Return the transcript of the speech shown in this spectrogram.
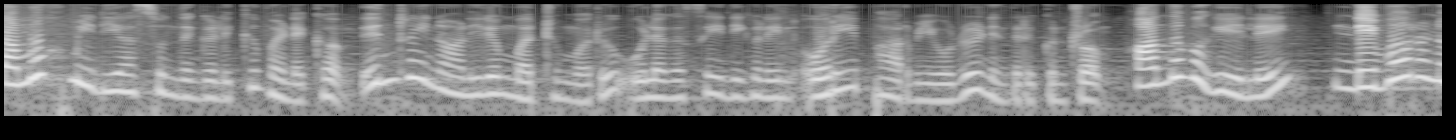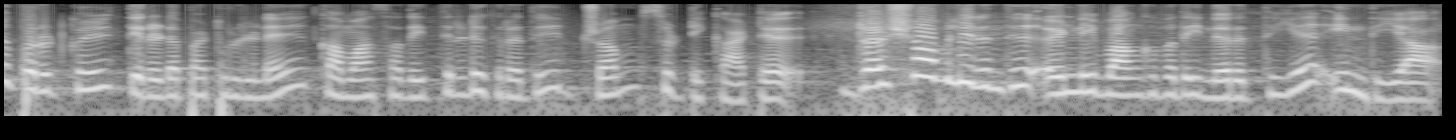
சமூக மீடியா சொந்தங்களுக்கு வணக்கம். இன்றைய நாளிலும் மற்றொரு உலக செய்திகளின் ஒரே பார்வையோடு இணைந்திருக்கின்றோம். அந்த வகையிலே நிவாரணப் பொருட்கள் திருடப்பட்டுள்ளன. கமாஸ் அதை திருடுகிறது. ட்ரம் சுட்டிக்காட்டு. ரஷ்யாவிலிருந்து எண்ணெய் வாங்குவதை நிறுத்திய இந்தியா.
